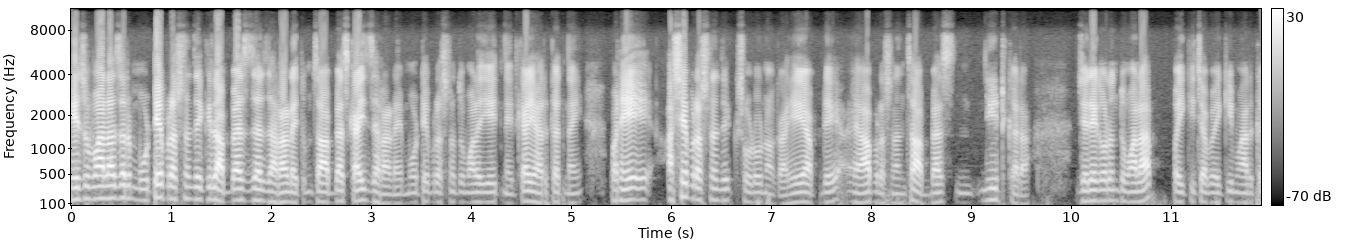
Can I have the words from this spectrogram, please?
हे तुम्हाला जर मोठे प्रश्न देखील अभ्यास जर झाला नाही तुमचा अभ्यास काहीच झाला नाही मोठे प्रश्न तुम्हाला येत नाहीत काही हरकत नाही पण हे असे प्रश्न दे- सोडवू नका. हे आपले ह्या प्रश्नांचा अभ्यास नीट करा. जेणेकरून तुम्हाला पैकीच्या पैकी मार्क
